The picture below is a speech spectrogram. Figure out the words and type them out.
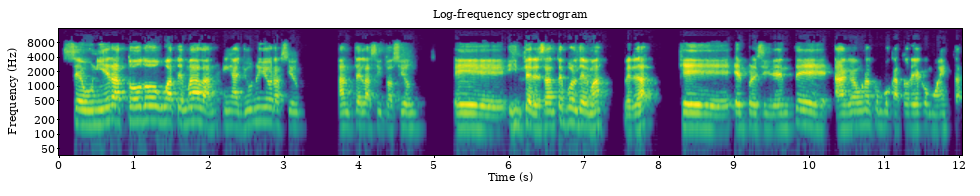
se uniera todo Guatemala en ayuno y oración ante la situación. interesante por demás, ¿verdad? Que el presidente haga una convocatoria como esta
